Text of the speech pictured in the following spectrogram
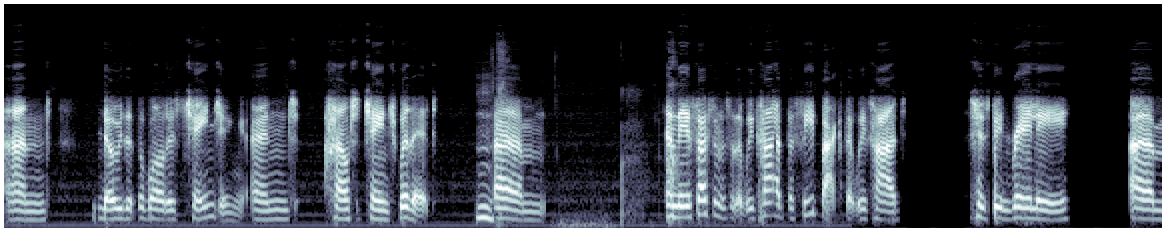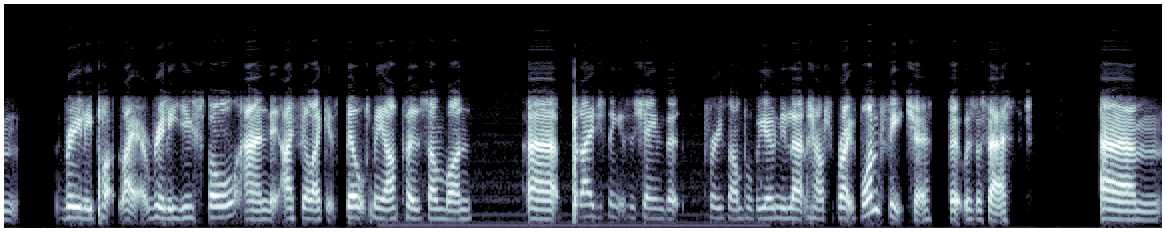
and know that the world is changing and how to change with it. Mm. Um, and the assessments that we've had, the feedback that we've had, has been really, um, really like really useful, and I feel like it's built me up as someone. Uh, but I just think it's a shame that, for example, we only learned how to write one feature that was assessed. Um,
